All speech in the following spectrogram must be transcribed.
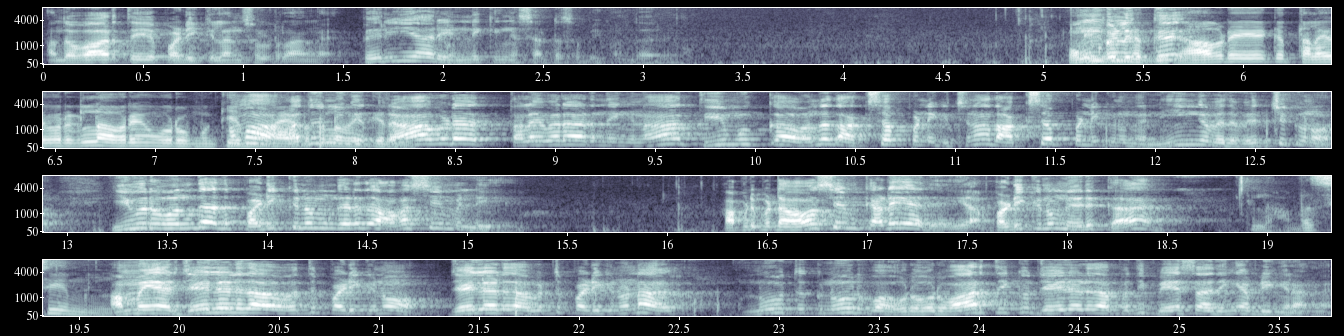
அந்த வார்த்தையை படிக்கலன்னு சொல்கிறாங்க பெரியார் என்னைக்குங்க சட்டசபைக்கு வந்தார்? உங்களுக்கு திராவிட இயக்க தலைவர்கள் அவரையும் ஒரு முக்கியமான இடத்துல வைக்கிறாங்க. திராவிட தலைவரா இருந்தீங்கன்னா திமுக வந்து அதை அக்செப்ட் பண்ணிக்கிச்சுன்னா அதை அக்செப்ட் பண்ணிக்கணுங்க. நீங்க அதை வச்சுக்கணும். இவர் வந்து அது படிக்கணுங்கிறது அவசியம் இல்லையே. அப்படிப்பட்ட அவசியம் கிடையாது. படிக்கணும்னு இருக்கா? இல்லை அவசியம் இல்லை. அம்மையார் ஜெயலலிதாவை பற்றி படிக்கணும். ஜெயலலிதா பற்றி படிக்கணும்னா நூற்றுக்கு நூறு ஒரு ஒரு வார்த்தைக்கும் ஜெயலலிதா பற்றி பேசாதீங்க அப்படிங்கிறாங்க.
